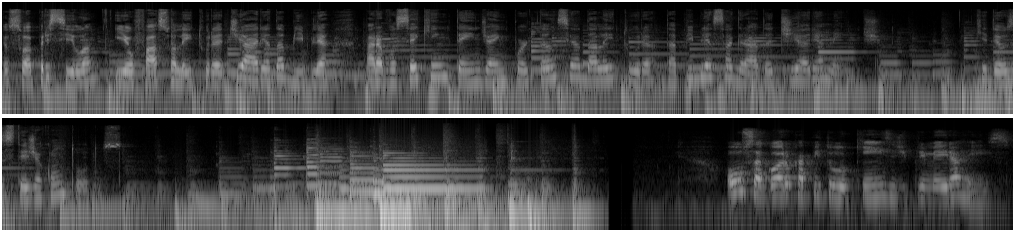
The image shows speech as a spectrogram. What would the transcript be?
eu sou a Priscila e eu faço a leitura diária da Bíblia para você que entende a importância da leitura da Bíblia Sagrada diariamente. Que Deus esteja com todos. Ouça agora o capítulo 15 de 1 Reis.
